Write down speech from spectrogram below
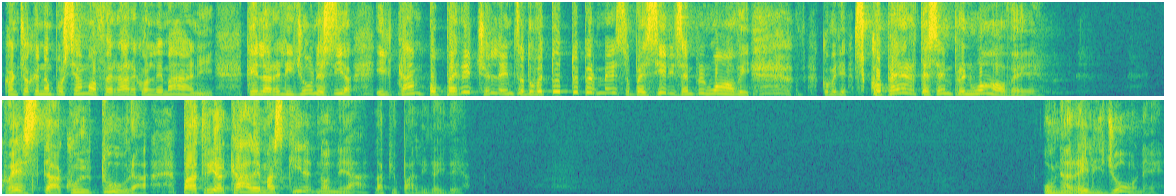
con ciò, che, non possiamo afferrare con le mani, che la religione sia il campo per eccellenza dove tutto è permesso, pensieri sempre nuovi, dire, scoperte sempre nuove questa cultura patriarcale maschile non ne ha la più pallida idea. Una religione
